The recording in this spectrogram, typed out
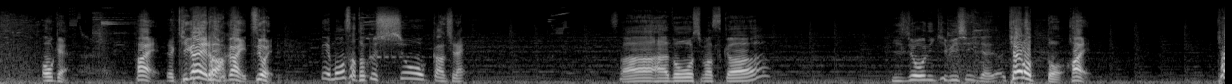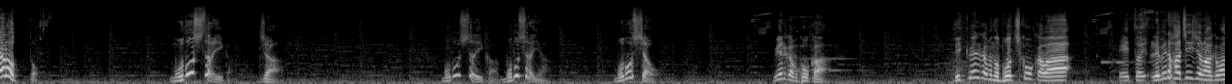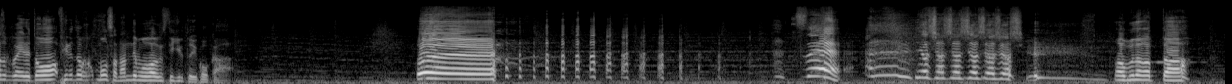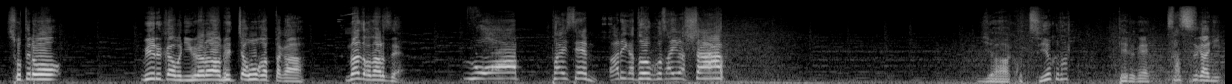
オッケー。はい。着替える破壊強い。でモンスター特殊召喚しない。さあどうしますか？非常に厳しいんじゃない？キャロット。はい。キャロット。戻したらいいか？じゃあ。戻したらいいか？戻したらいいな。戻しちゃおう。ウェルカム効果。ビッグウェルカムの墓地効果はえっ、ー、とレベル8以上の悪魔族がいるとフィールドモンスター何でもバウンスできるという効果。うえー。つえ！よしよしよしよしよしよし。危なかった。初手のウェルカムに裏ラはめっちゃ多かったがなんとかなるぜ。うわ対戦ありがとうございました。いやこれ強くなってるね。さすがに。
